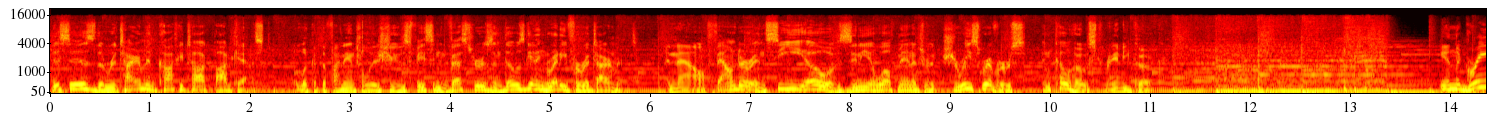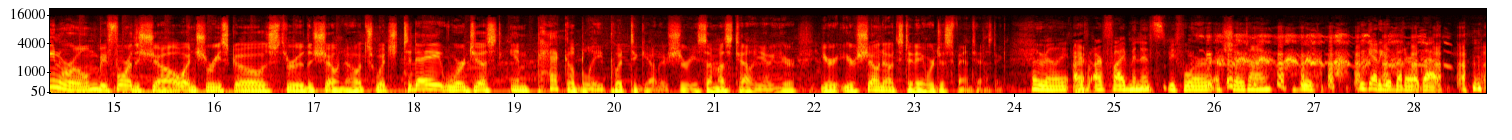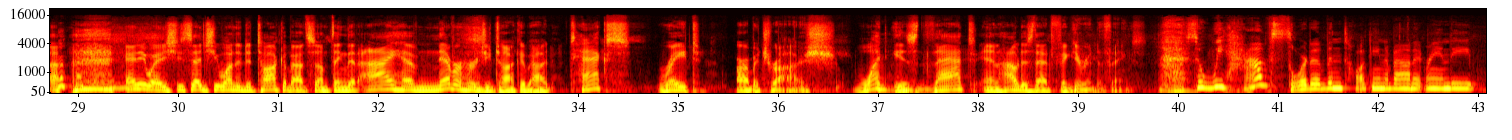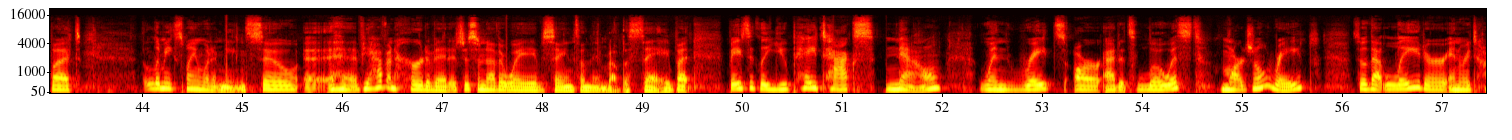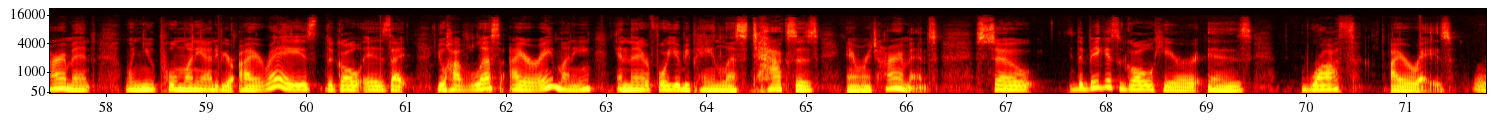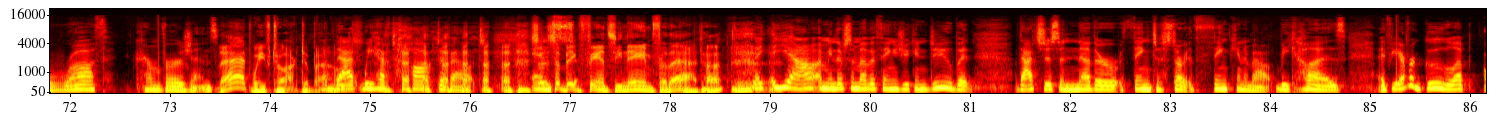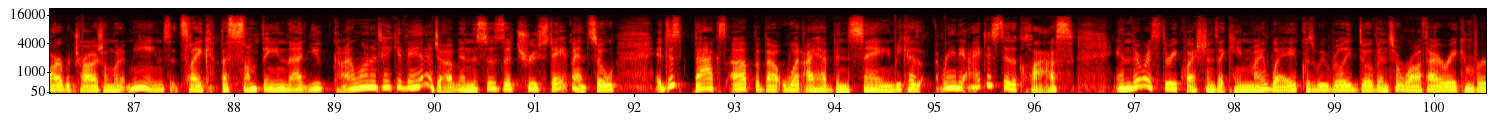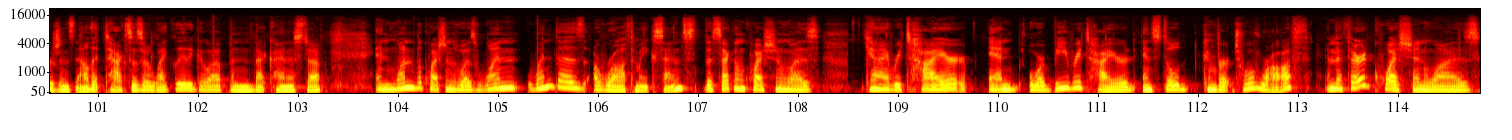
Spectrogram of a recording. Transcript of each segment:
This is the Retirement Coffee Talk Podcast, a look at the financial issues facing investors and those getting ready for retirement. And now, founder and CEO of Zinnia Wealth Management, Charisse Rivers, and co host Randy Cook in the green room before the show, and Charisse goes through the show notes, which today were just impeccably put together. Charisse, I must tell you, your your your show notes today were just fantastic. Oh, really? Yeah. Our, our, five minutes before showtime, we got to get better at that. anyway, she said she wanted to talk about something that I have never heard you talk about: tax rate arbitrage. What mm-hmm. is that and how does that figure into things? So, we have sort of been talking about it, Randy, but let me explain what it means. So, uh, if you haven't heard of it, it's just another way of saying something about the say. But basically, you pay tax now when rates are at its lowest marginal rate, so that later in retirement, when you pull money out of your IRAs, the goal is that you'll have less IRA money and therefore you'll be paying less taxes in retirement. So, the biggest goal here is Roth IRAs. Roth conversions. That we've talked about. That we have talked about. so it's a big fancy name for that, huh? yeah. I mean, there's some other things you can do, but that's just another thing to start thinking about because if you ever Google up arbitrage and what it means, it's like that's something that you kind of want to take advantage of. And this is a true statement. So it just backs up about what I have been saying because, Randy, I just did a class and there were three questions that came my way because we really dove into Roth IRA conversions now that taxes are likely to go up and that kind of stuff. And one of the questions was when when does a Roth make sense? The second question was can I retire and or be retired and still convert to a Roth? And the third question was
